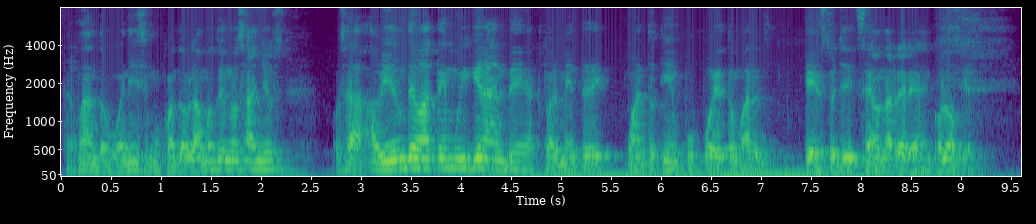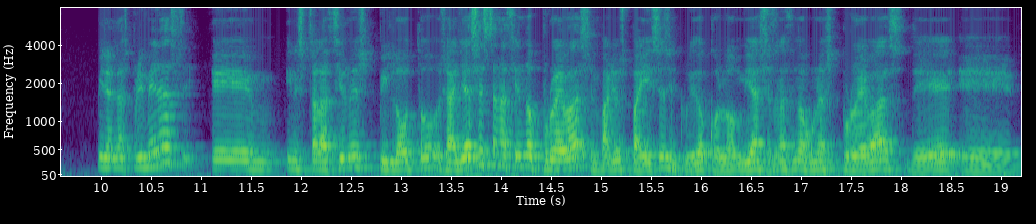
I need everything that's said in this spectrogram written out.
Fernando, buenísimo. Cuando hablamos de unos años, o sea, ha habido un debate muy grande actualmente de cuánto tiempo puede tomar que esto sea una realidad en Colombia. Mira, las primeras instalaciones piloto, o sea, ya se están haciendo pruebas en varios países, incluido Colombia, se están haciendo algunas pruebas de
